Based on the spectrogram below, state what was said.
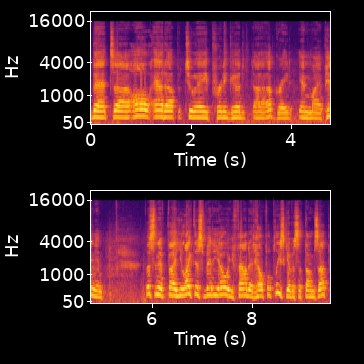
that uh, all add up to a pretty good uh, upgrade in my opinion. Listen, if uh, you like this video or you found it helpful, please give us a thumbs up.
